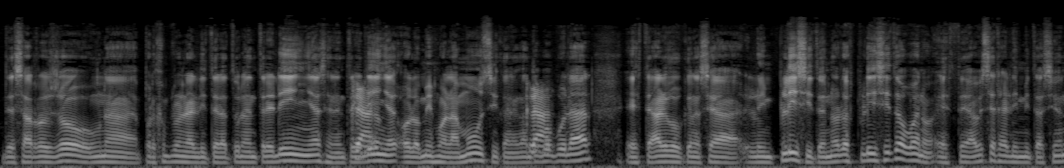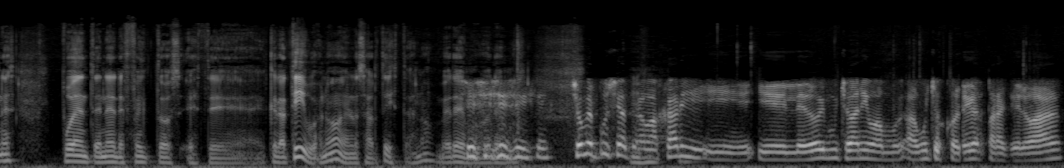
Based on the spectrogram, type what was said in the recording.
desarrolló una, por ejemplo, una literatura entre líneas, en entre líneas, o lo mismo la música en el canto popular, este, algo que no sea lo implícito y no lo explícito. Bueno, este, a veces las limitaciones pueden tener efectos este, creativos ¿no? en los artistas, ¿no? Veremos. Sí, sí, sí, Yo me puse a trabajar y, le doy mucho ánimo a, muchos colegas para que lo hagan,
